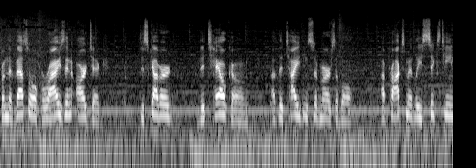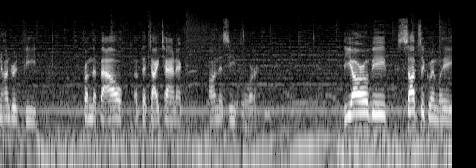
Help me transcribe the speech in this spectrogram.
from the vessel Horizon Arctic discovered the tail cone of the Titan submersible approximately 1,600 feet from the bow of the Titanic on the seafloor. The ROV subsequently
